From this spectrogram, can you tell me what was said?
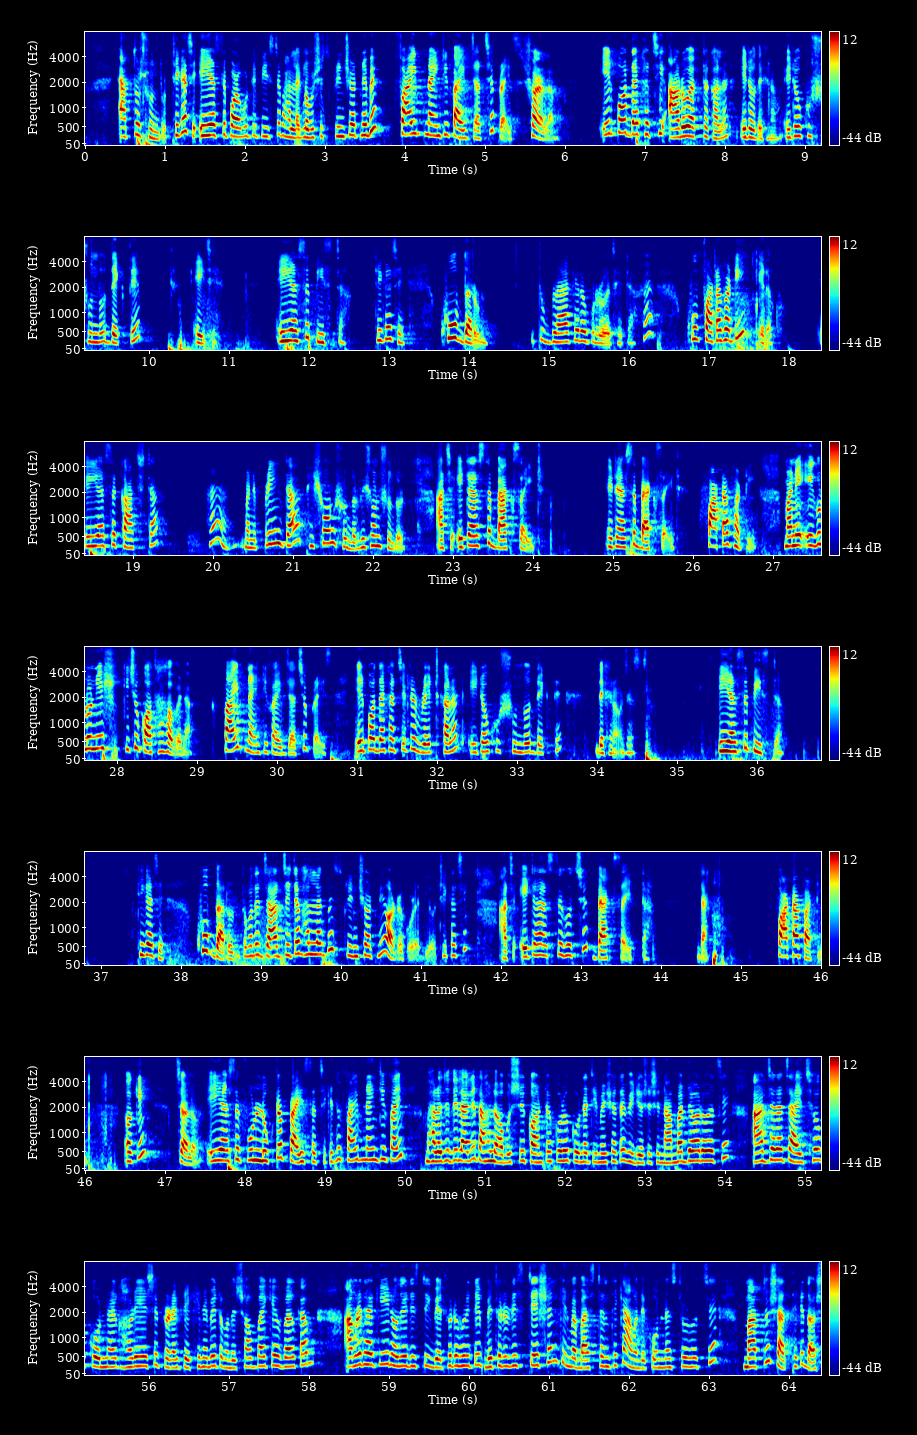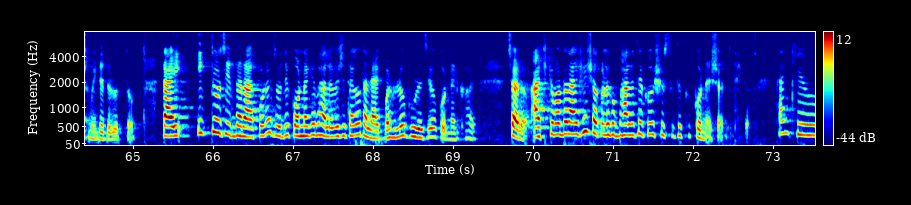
এত সুন্দর, ঠিক আছে? এই আসছে পরবর্তী পিসটা ভালো লাগলে অবশ্যই স্ক্রিনশট নেবে। ফাইভ নাইনটি ফাইভ যাচ্ছে প্রাইস সরালাম। এরপর দেখাচ্ছি আরও একটা কালার এটাও দেখে নাও, এটাও খুব সুন্দর দেখতে। এই যে, এই আছে পিসটা ঠিক আছে? খুব দারুণ। একটু ব্ল্যাকের ওপর রয়েছে এটা হ্যাঁ? খুব ফাটাফাটি এরকম এই আছে কাজটা হ্যাঁ? মানে প্রিন্টটা ভীষণ সুন্দর ভীষণ সুন্দর। আচ্ছা এটা আসছে ব্যাক সাইড এটা আসছে ব্যাক সাইড ফাটাফাটি। মানে এগুলো নিয়ে কিছু কথা হবে না। ফাইভ নাইনটি ফাইভ যাচ্ছে প্রাইস এরপর দেখাচ্ছে একটা রেড কালার এইটাও খুব সুন্দর দেখতে। দেখে নাও জাস্ট এই আসছে পিসটা ঠিক আছে? খুব দারুণ। তোমাদের যার যেটা ভালো লাগবে স্ক্রিনশট নিয়ে অর্ডার করে দিও, ঠিক আছে? আচ্ছা এটা আসছে হচ্ছে ব্যাক সাইডটা দেখো, ফাটাফাটি ওকে চলো, এই আসছে ফুল লুকটা প্রাইস আছে, কিন্তু ফাইভ নাইনটি ফাইভ ভালো যদি লাগে, তাহলে অবশ্যই কন্ট্যাক্ট করো কন্যা টিমের সাথে ভিডিও শেষে নাম্বার দেওয়া রয়েছে। আর যারা চাইছো কন্যার ঘরে এসে প্রোডাক্ট দেখে নেবে, তোমাদের সবাইকে ওয়েলকাম আমরা থাকি নদীয়া ডিস্ট্রিক্ট বেথরহরিতে, বেথরহরি স্টেশন কিংবা বাস স্ট্যান্ড থেকে আমাদের কন্যা স্টোর হচ্ছে মাত্র সাত থেকে দশ মিনিটের দূরত্ব। তাই একটু চিন্তা না করে, যদি কন্যাকে ভালোবেসে থাকো, তাহলে একবার হলেও ঘুরে যেও কন্যার ঘর। চলো, আজকের মতন আসি, সকলে খুব ভালো থেকো, সুস্থ থেকো, কন্যার সঙ্গে থেকো। Thank you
